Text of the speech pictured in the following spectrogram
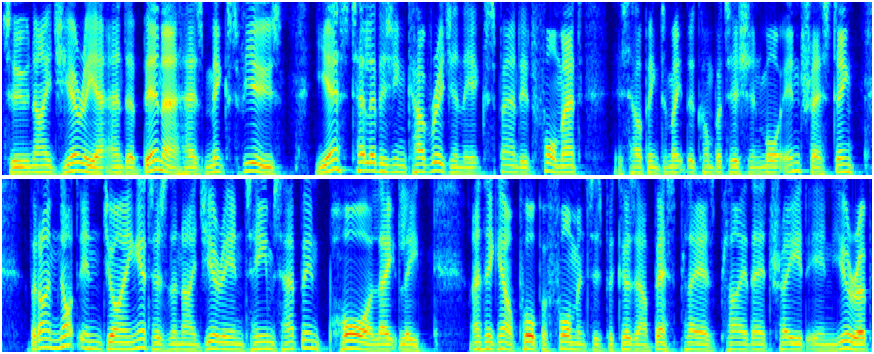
to Nigeria, and Abina has mixed views. Yes, television coverage in the expanded format is helping to make the competition more interesting, but I'm not enjoying it as the Nigerian teams have been poor lately. I think our poor performance is because our best players ply their trade in Europe.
